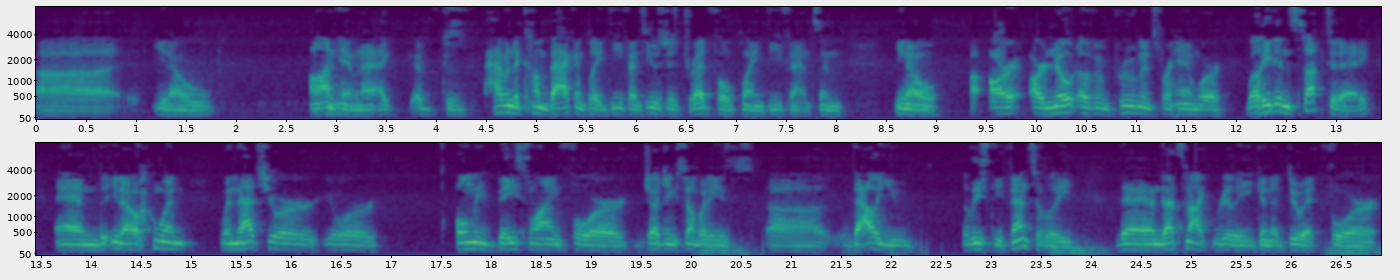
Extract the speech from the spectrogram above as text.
Uh, you know, on him, and I, because having to come back and play defense, he was just dreadful playing defense, and you know, our our note of improvements for him were, well, he didn't suck today, and you know, when when that's your your only baseline for judging somebody's uh, value, at least defensively, then that's not really going to do it for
